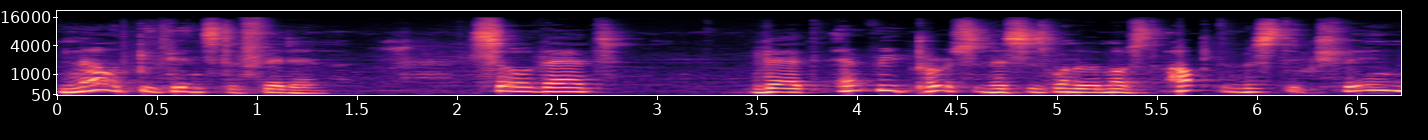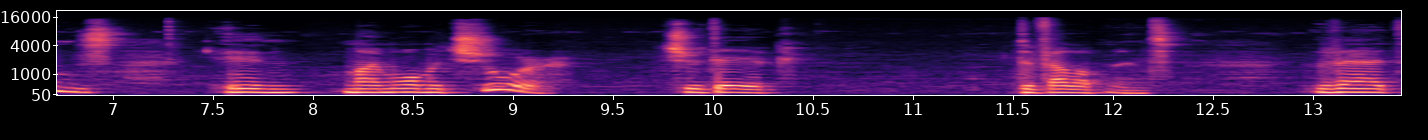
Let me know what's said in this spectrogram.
Now it begins to fit in. So that, that every person, this is one of the most optimistic things in my more mature Judaic development that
